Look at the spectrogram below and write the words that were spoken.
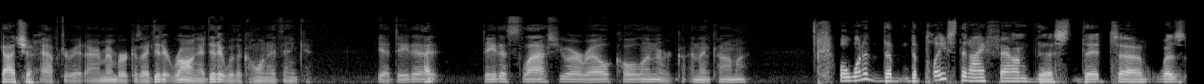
Gotcha. after it. I remember because I did it wrong. I did it with a colon, I think. Yeah, data I- data slash URL colon or and then comma. Well, one of the the place that I found this that uh, was a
